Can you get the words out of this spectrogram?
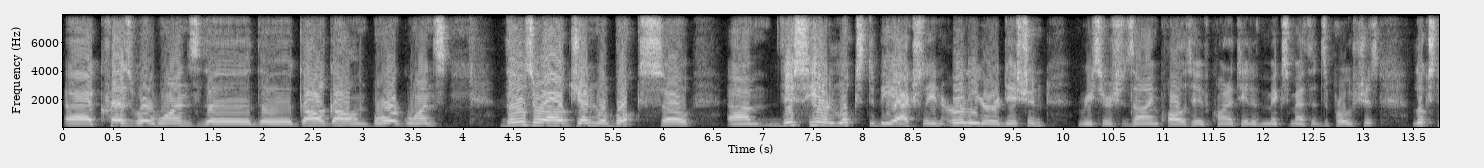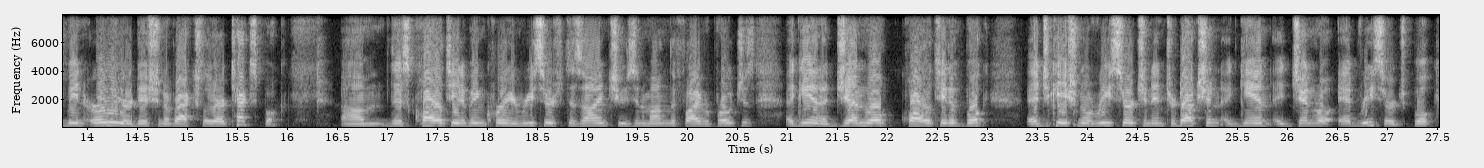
uh, Creswell ones, the, the Gall and Borg ones, those are all general books. So um, this here looks to be actually an earlier edition, Research Design, Qualitative, Quantitative, Mixed Methods Approaches, looks to be an earlier edition of actually our textbook. Um, this qualitative inquiry and research design, choosing among the five approaches. Again, a general qualitative book. Educational research and introduction. Again, a general ed research book,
